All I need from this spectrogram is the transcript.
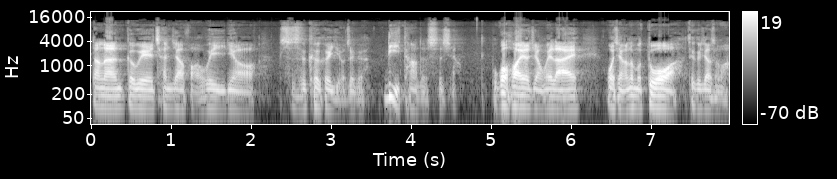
当然各位参加法会一定要时时刻刻有这个利他的思想。不过话要讲回来，我讲那么多啊，这个叫什么？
